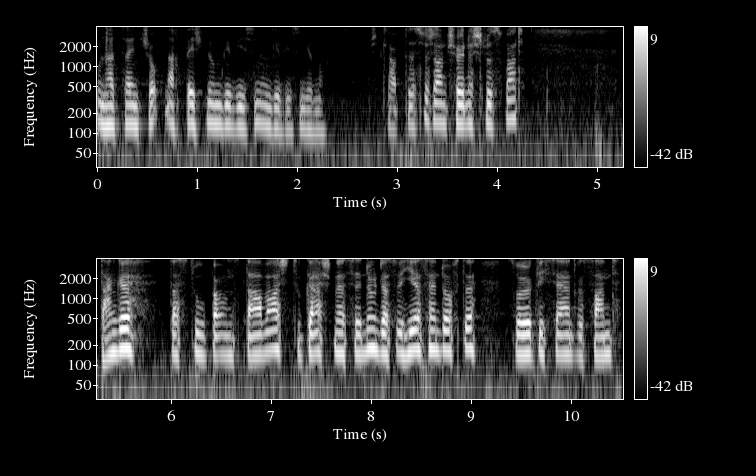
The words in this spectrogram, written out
und hat seinen Job nach bestem Gewissen und Gewissen gemacht. Ich glaube, das ist ein schönes Schlusswort. Danke, dass du bei uns da warst, zu Gast in der Sendung, dass wir hier sein durften. Es war wirklich sehr interessant.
